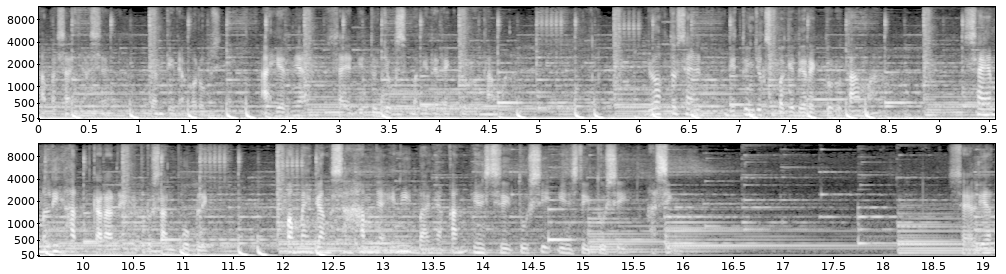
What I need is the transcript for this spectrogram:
apa saja saya. Akhirnya saya ditunjuk sebagai direktur utama. Di waktu saya ditunjuk sebagai direktur utama, saya melihat karena ini perusahaan publik, pemegang sahamnya ini banyakkan institusi-institusi asing. Saya lihat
